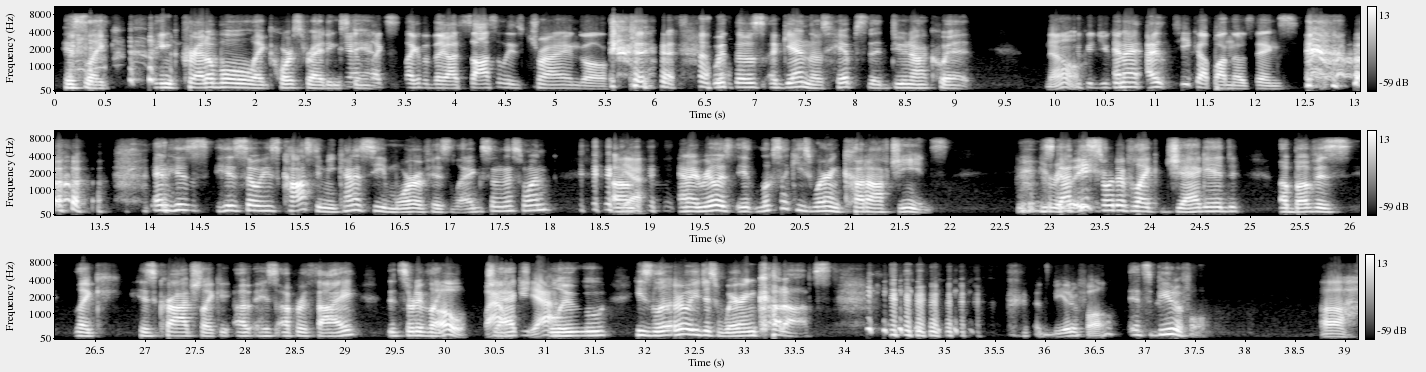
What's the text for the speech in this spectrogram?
his like incredible like horse riding Yeah, like stance like the, the isosceles triangle. with those again those hips that do not quit. No. You could you could And I, I teacup on those things. and his his so his costume, you kind of see more of his legs in this one. Um, yeah. And I realized it looks like he's wearing cut off jeans. He's got Really? this sort of like jagged above his like his crotch, like uh, his upper thigh. It's sort of like oh wow, jagged yeah, blue. He's literally just wearing cutoffs. that's beautiful. It's beautiful. Uh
